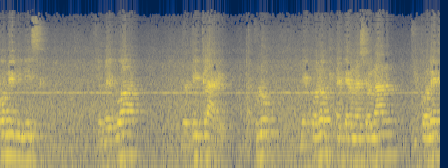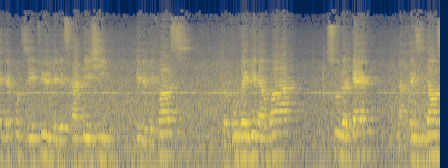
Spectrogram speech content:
Premier ministre. Je me dois de déclarer clos les colloques internationaux du Collège des hautes études de stratégie et de défense que vous venez d'avoir sous le thème la présidence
